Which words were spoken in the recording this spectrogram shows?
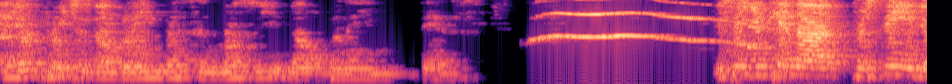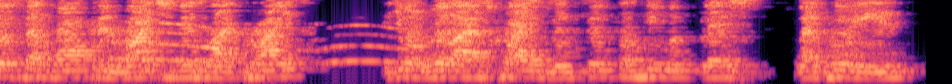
And your preachers don't believe this, and most of you don't believe this. You see, you cannot perceive yourself walking in righteousness like Christ if you don't realize Christ in sinful human flesh like we're in,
